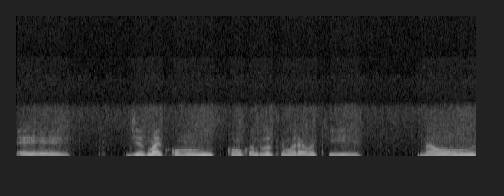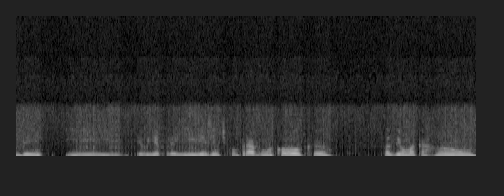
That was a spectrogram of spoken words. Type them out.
é... dias mais comuns, como quando você morava aqui na 11 e eu ia para aí, a gente comprava uma coca, fazia um macarrão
